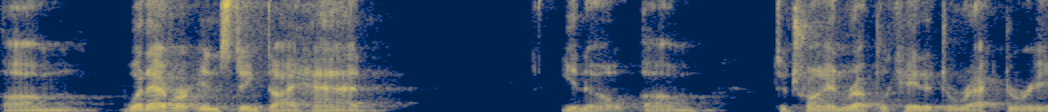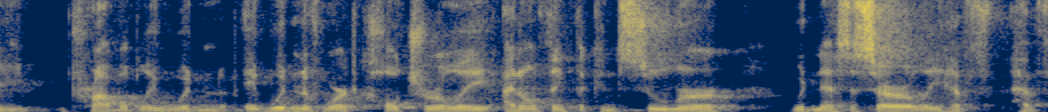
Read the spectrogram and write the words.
Um, whatever instinct I had you know, um, to try and replicate a directory probably wouldn't have, it wouldn't have worked culturally. I don't think the consumer would necessarily have, have,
